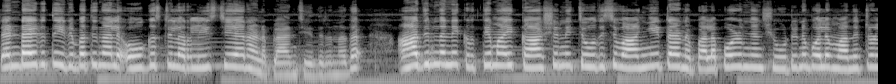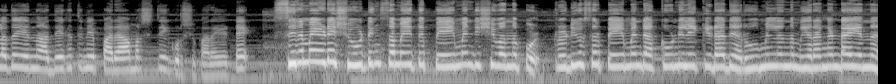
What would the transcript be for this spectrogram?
രണ്ടായിരത്തി ഇരുപത്തിനാല് ഓഗസ്റ്റിൽ റിലീസ് ചെയ്യാനാണ് പ്ലാൻ ചെയ്തിരുന്നത്. ആദ്യം തന്നെ കൃത്യമായി കാശിനെ ചോദിച്ച് വാങ്ങിയിട്ടാണ് പലപ്പോഴും ഞാൻ ഷൂട്ടിന് പോലും വന്നിട്ടുള്ളത് എന്ന് അദ്ദേഹത്തിന്റെ പരാമർശത്തെക്കുറിച്ച് പറയട്ടെ. സിനിമയുടെ ഷൂട്ടിംഗ് സമയത്ത് പേയ്മെന്റ് ഇഷ്യൂ വന്നപ്പോൾ പ്രൊഡ്യൂസർ പേയ്മെന്റ് അക്കൗണ്ടിലേക്ക് ഇടാതെ റൂമിൽ നിന്നും ഇറങ്ങണ്ട എന്ന്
